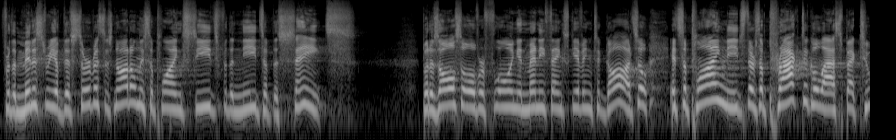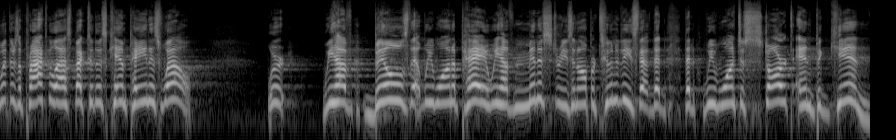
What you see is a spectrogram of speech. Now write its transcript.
For the ministry of this service is not only supplying seeds for the needs of the saints, but is also overflowing in many thanksgiving to God. So it's supplying needs. There's a practical aspect to it, there's a practical aspect to this campaign as well. We're, we have bills that we want to pay. We have ministries and opportunities that, that, that we want to start and begin.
